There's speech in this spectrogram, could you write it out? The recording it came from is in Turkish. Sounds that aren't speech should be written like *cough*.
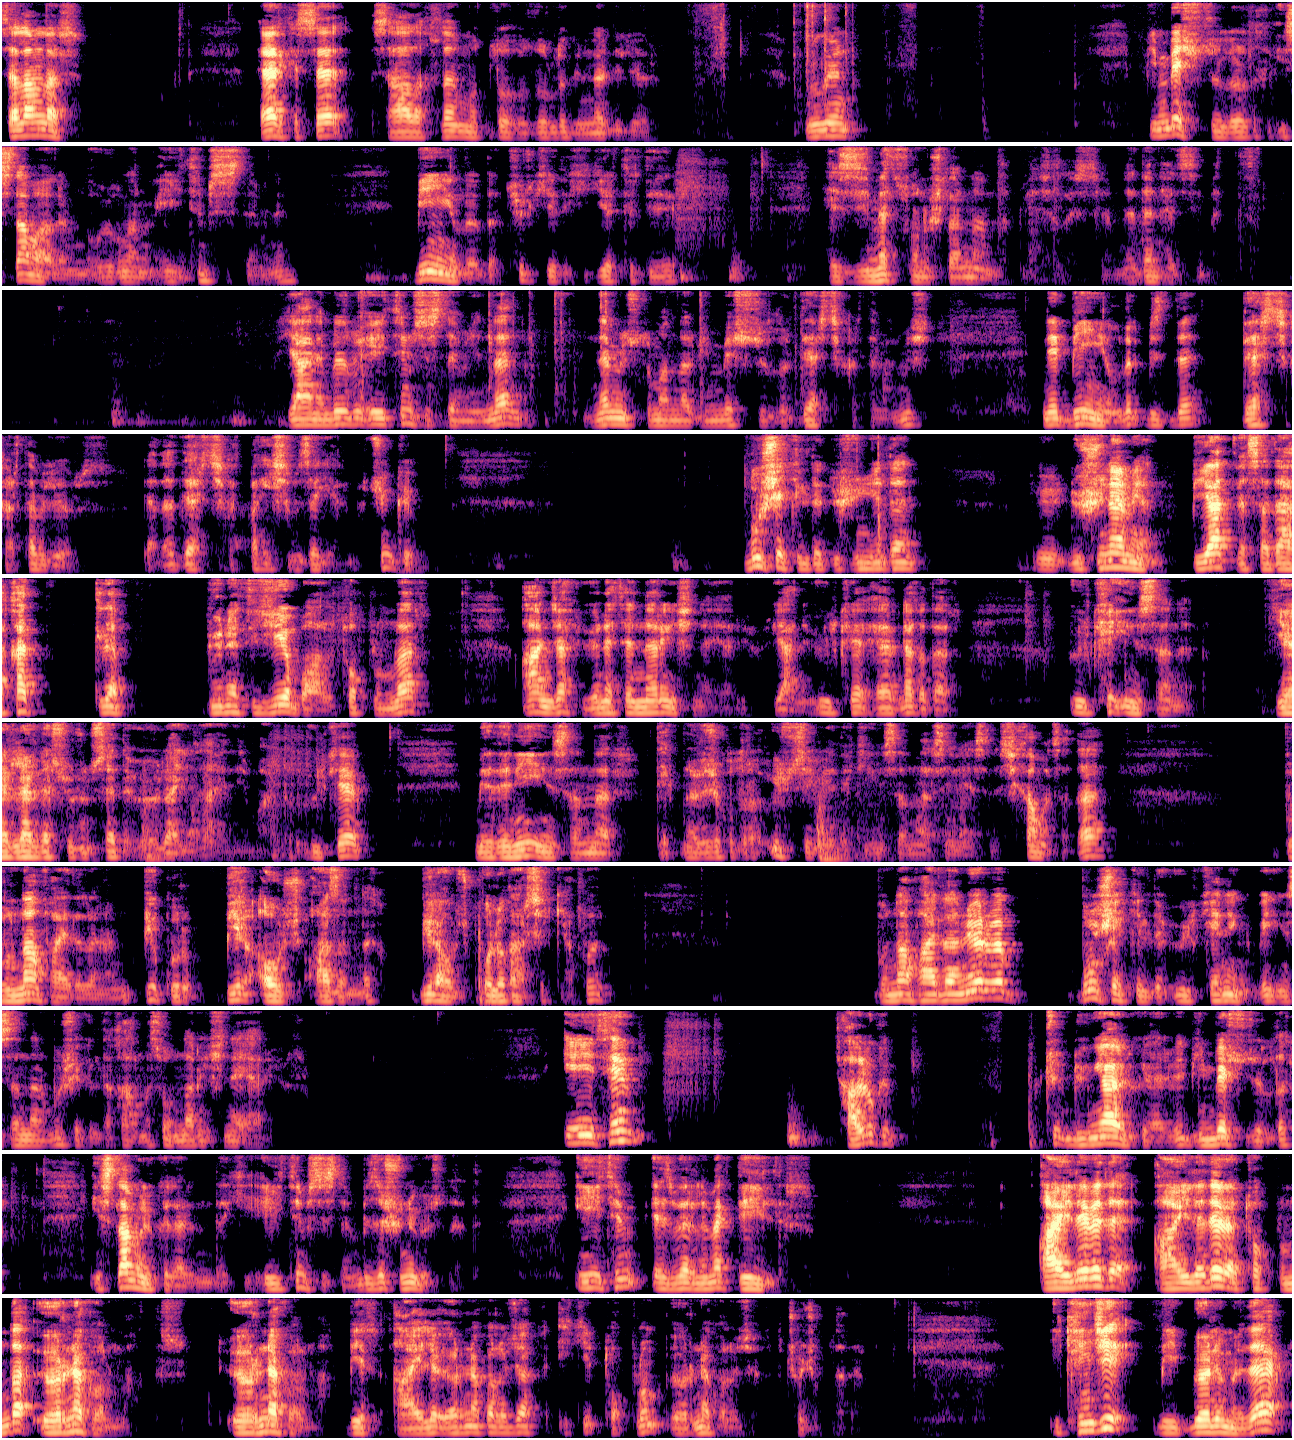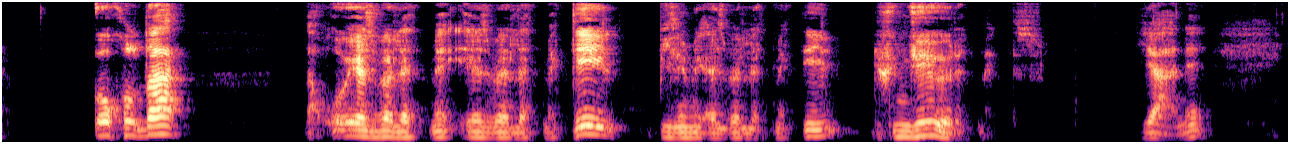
Selamlar. Herkese sağlıklı, mutlu, huzurlu günler diliyorum. Bugün 1500 yıllık İslam aleminde uygulanan eğitim sisteminin 1000 yıldır da Türkiye'deki getirdiği hezimet sonuçlarını anlatmaya çalışacağım. Neden hezimet? Yani biz bu eğitim sisteminden ne Müslümanlar 1500 yıldır ders çıkartabilmiş ne 1000 yıldır biz de ders çıkartabiliyoruz. Ya da ders çıkartmak işimize gelmiyor. Çünkü bu şekilde düşünceden e, düşünemeyen, biat ve sadakatle yöneticiye bağlı toplumlar ancak yönetenlerin işine yarıyor. Yani ülke her ne kadar ülke insanı yerlerde sürünse de öyle izah edeyim artık. Ülke medeni insanlar, teknolojik olarak üst seviyedeki insanlar seviyesine çıkamasa da bundan faydalanan bir grup, bir avuç azınlık, bir avuç oligarşik yapı bundan faydalanıyor ve bu şekilde ülkenin ve insanların bu şekilde kalması onların işine yarıyor. Eğitim halbuki tüm dünya ülkeleri ve 1500 yıllık İslam ülkelerindeki eğitim sistemi bize şunu gösterdi. Eğitim ezberlemek değildir aile ve de ailede ve toplumda örnek olmaktır. Örnek olmak. Bir, aile örnek olacak. iki toplum örnek olacak çocuklara. İkinci bir bölümü de okulda da o ezberletme, ezberletmek değil, bilimi ezberletmek değil, düşünceyi öğretmektir. Yani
